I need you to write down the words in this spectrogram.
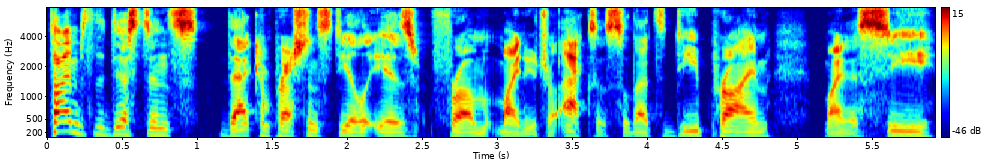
times the distance that compression steel is from my neutral axis. So that's d prime minus c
